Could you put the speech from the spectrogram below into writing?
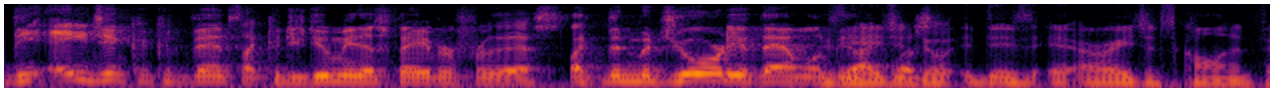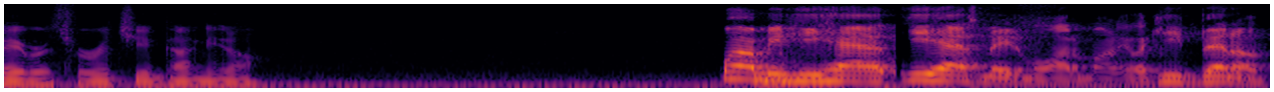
the agent could convince like could you do me this favor for this? Like the majority of them would is be the like agent do, is our agents calling in favors for Richie Incognito? Well I mean he has he has made him a lot of money. Like he's been a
